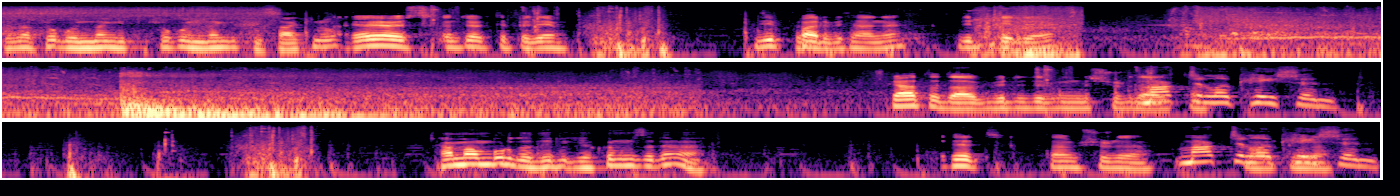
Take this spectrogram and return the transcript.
Sezer çok önden gitti. Çok önden gitti. Sakin ol. Yo yo sıkıntı yok tepedeyim. Dip var bir tane. Dip geliyor. Çıkart da abi biri dibimde şurada Marked a altta. location. Hemen burada. değil mi? Yakınımızda değil mi? Evet, evet tam şurada. Marked a Marked location.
